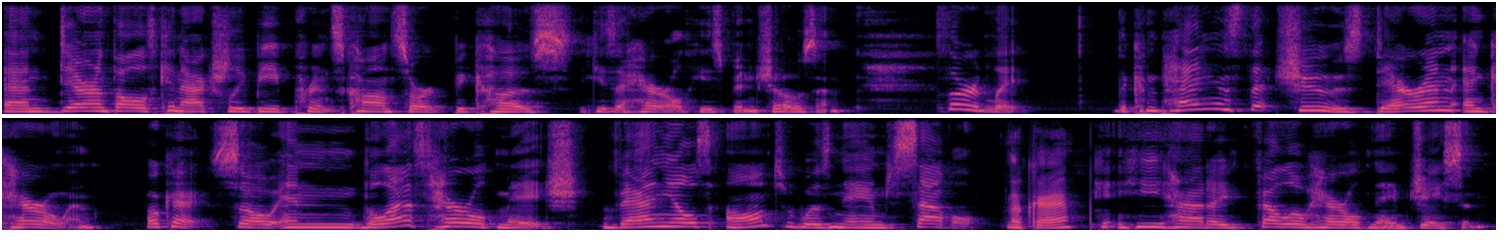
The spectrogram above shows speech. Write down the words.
And Daren Thalis can actually be Prince Consort because he's a herald. He's been chosen. Thirdly, the companions that choose Daren and Kerowyn. Okay, so in the last Herald Mage, Vanyel's aunt was named Savil. Okay. He had a fellow herald named Jason.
